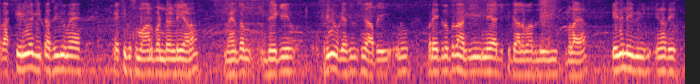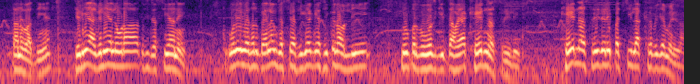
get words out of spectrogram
ਰੱਖ ਕੇ ਨਹੀਂ ਮੈਂ ਕੀਤਾ ਸੀ ਵੀ ਮੈਂ ਇੱਥੇ ਕੋਈ ਸਮਾਨ ਵੰਡਣ ਲਈ ਆਣਾ। ਮੈਂ ਤਾਂ ਦੇ ਕੇ ਫ੍ਰੀ ਹੋ ਗਿਆ ਸੀ ਵੀ ਤੁਸੀਂ ਆਪੇ ਹੀ ਉਹਨੂੰ ਪਰ ਇਹ ਚਲੋ ਪ੍ਰਧਾਨ ਜੀ ਨੇ ਅੱਜ ਇੱਥੇ ਗੱਲਬਾਤ ਲਈ ਵੀ ਬੁਲਾਇਆ। ਇਹਦੇ ਲਈ ਵੀ ਇਹਨਾਂ ਦੇ ਧੰਨਵਾਦੀ ਹਾਂ। ਜਿਹੜੀਆਂ ਅਗਲੀਆਂ ਲੋੜਾਂ ਤੁਸੀਂ ਦੱਸੀਆਂ ਨੇ, ਉਹਦੇ ਮੈਂ ਤੁਹਾਨੂੰ ਪਹਿਲਾਂ ਵੀ ਦੱਸਿਆ ਸੀਗਾ ਕਿ ਅਸੀਂ ਘਨੌਲੀ ਨੂੰ ਪ੍ਰਪੋਜ਼ ਕੀਤਾ ਹੋਇਆ ਖੇਡ ਨਰਸਰੀ ਲਈ। ਖੇਡ ਨਰਸਰੀ ਦੇ ਲਈ 25 ਲੱਖ ਰੁਪਏ ਮਿਲਣਾ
